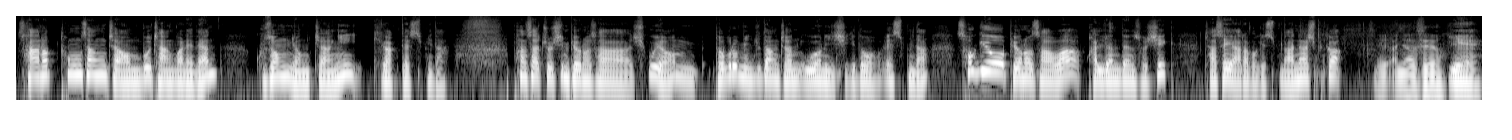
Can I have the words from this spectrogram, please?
산업통상자원부 장관에 대한 구속영장이 기각됐습니다. 판사 출신 변호사시고요. 더불어민주당 전 의원이시기도 했습니다. 서기호 변호사와 관련된 소식 자세히 알아보겠습니다. 안녕하십니까? 네, 안녕하세요. 예.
